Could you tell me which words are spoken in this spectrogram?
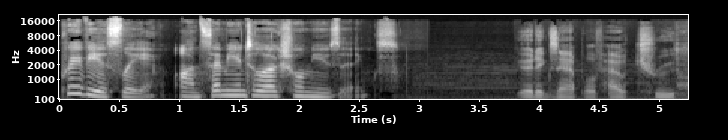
Previously on Semi Intellectual Musings. good example of how truth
